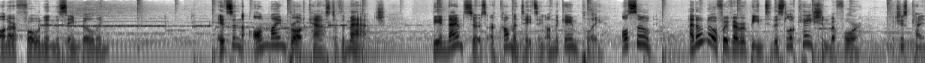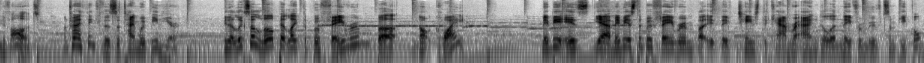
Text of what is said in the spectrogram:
On our phone in the same building. It's an online broadcast of the match. The announcers are commentating on the gameplay. Also, I don't know if we've ever been to this location before, which is kind of odd. I'm trying to think if there's a time we've been here. I mean, it looks a little bit like the buffet room, but not quite. Maybe it is, yeah, maybe it's the buffet room, but it, they've changed the camera angle and they've removed some people.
